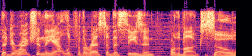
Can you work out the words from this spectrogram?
the direction, the outlook for the rest of this season for the Bucks? So,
